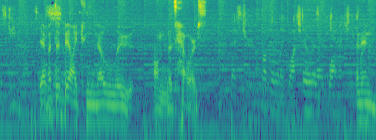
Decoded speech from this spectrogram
This game. Yeah, but there'd be like no loot on the towers. That's true. I thought they were like watchtowers. but you can't actually And then,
